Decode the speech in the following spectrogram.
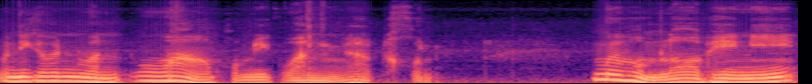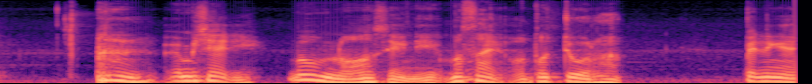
วันนี้ก็เป็นวันว่างของผมอีกวันนึงครับทุกคน เมื่อผมรอเพลงนี้ เอ้ยไม่ใช่ดิ เมื่อผมรอเสียงนี้มาใส่ออโต้จูนครับ เป็นยังไง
